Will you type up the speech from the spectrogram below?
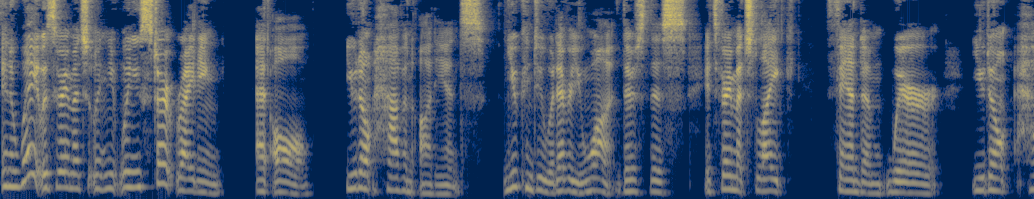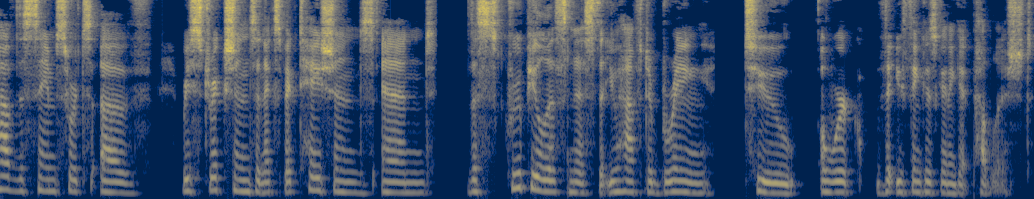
in a way, it was very much when you, when you start writing at all, you don't have an audience. You can do whatever you want. There's this, it's very much like fandom where you don't have the same sorts of restrictions and expectations and the scrupulousness that you have to bring to a work that you think is going to get published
